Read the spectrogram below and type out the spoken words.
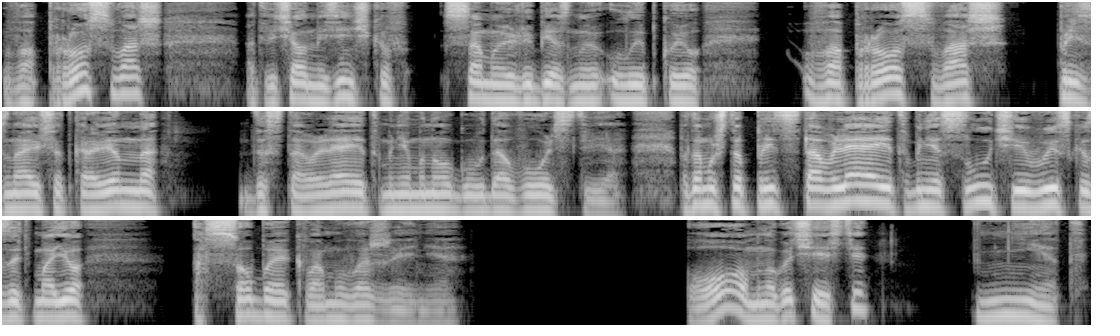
Вопрос ваш, — отвечал Мизинчиков с самой любезной улыбкою, — вопрос ваш, признаюсь откровенно, доставляет мне много удовольствия, потому что представляет мне случай высказать мое особое к вам уважение. О, много чести. Нет,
